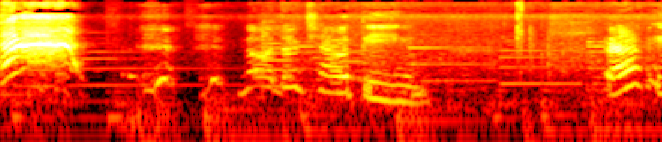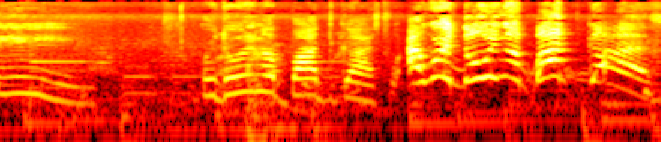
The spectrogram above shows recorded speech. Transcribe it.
Ah! No, don't shouting. Rocky. We're doing a podcast. Ah, we're doing a podcast!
